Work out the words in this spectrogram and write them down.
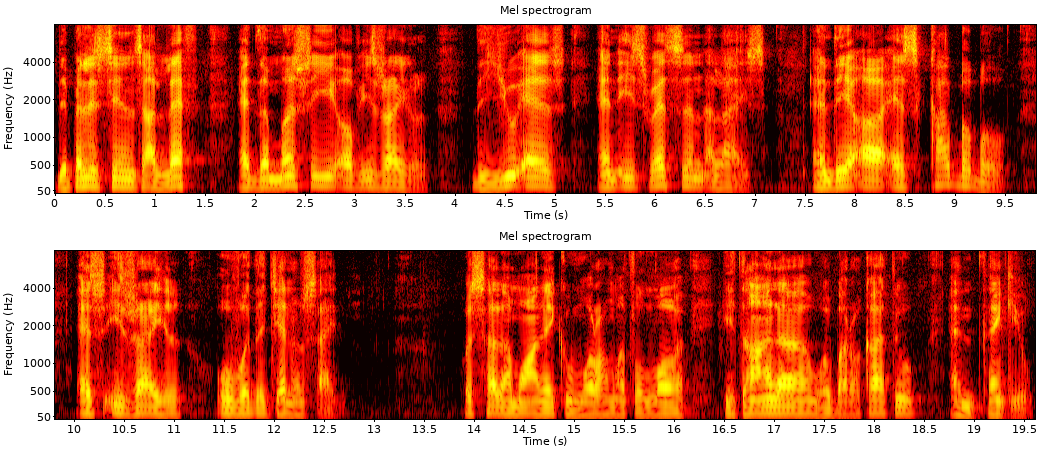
the Palestinians are left at the mercy of Israel, the U.S., and its Western allies, and they are as culpable as Israel over the genocide. Wassalamu alaikum wa rahmatullahi ta'ala wa barakatuh, and thank you.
